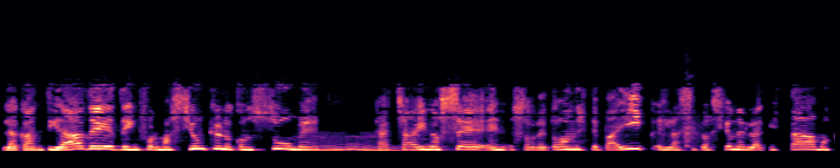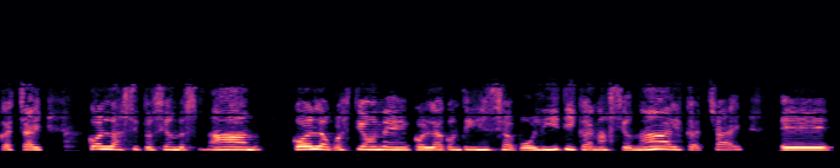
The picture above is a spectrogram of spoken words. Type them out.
la cantidad de, de información que uno consume, Mm. ¿cachai? No sé, en- sobre todo en este país, en la situación en la que estamos, ¿cachai? Con la situación de tsunami, con la cuestión, eh, con la contingencia política nacional, ¿cachai? Eh,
